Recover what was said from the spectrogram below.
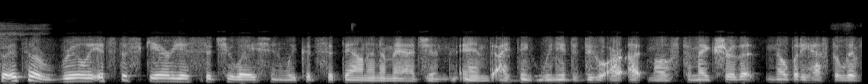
So it's a really, it's the scariest situation we could sit down and imagine. And I think we need to do our utmost to make sure that nobody has to live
